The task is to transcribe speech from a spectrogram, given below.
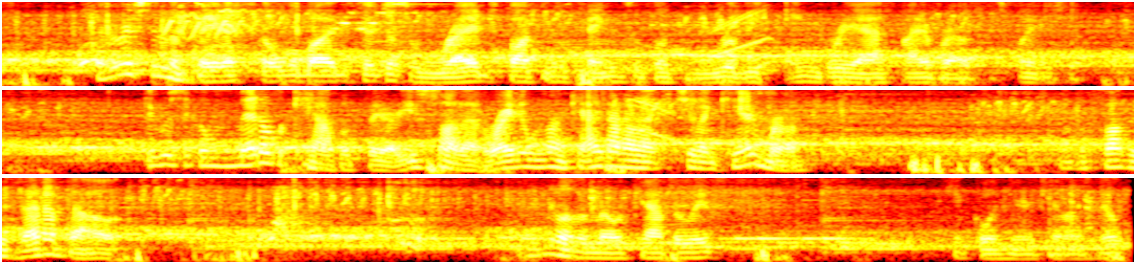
Have you ever seen the beta scuttlebugs? They're just red fucking things with like really angry ass eyebrows. It's funny shit. There was like a metal cap up there. You saw that, right? It was on. I got that shit on camera. What the fuck is that about? I think it was a metal cap at least. Can't go in here, can I? Nope.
